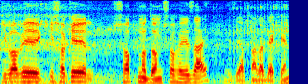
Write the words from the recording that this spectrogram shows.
কীভাবে কৃষকের স্বপ্ন ধ্বংস হয়ে যায়, এই যে আপনারা দেখেন।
